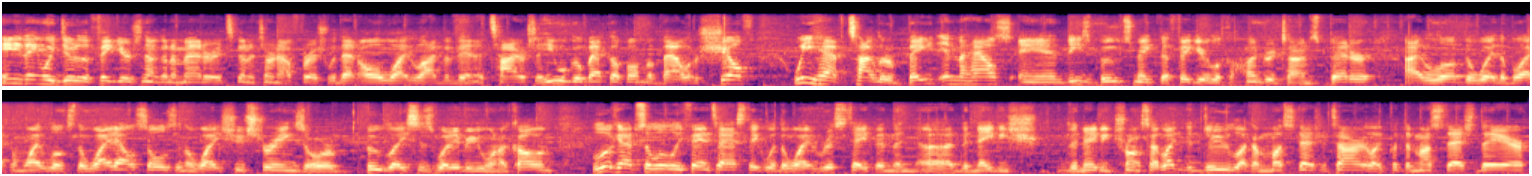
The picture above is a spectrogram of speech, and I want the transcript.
anything we do to the figure is not going to matter. It's going to turn out fresh with that all-white live event attire, so he will go back up on the Balor shelf. We have Tyler Bate in the house, and these boots make the figure look a hundred times better. I love the way the black and white looks. The white outsoles and the white shoestrings, or boot laces, whatever you want to call them, look absolutely fantastic with the white wrist tape and the, uh, the navy the navy trunks. I'd like to do like a mustache attire, like put the mustache there.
